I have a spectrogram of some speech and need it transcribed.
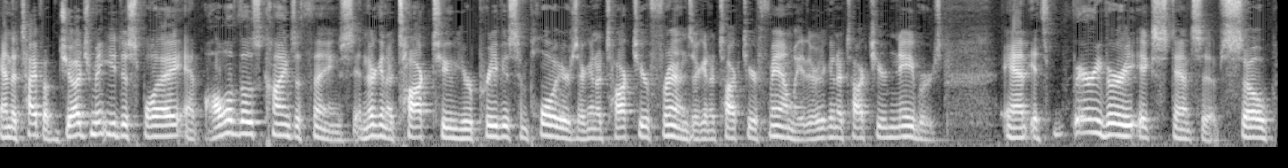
and the type of judgment you display and all of those kinds of things. And they're going to talk to your previous employers, they're going to talk to your friends, they're going to talk to your family, they're going to talk to your neighbors. And it's very, very extensive. So,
